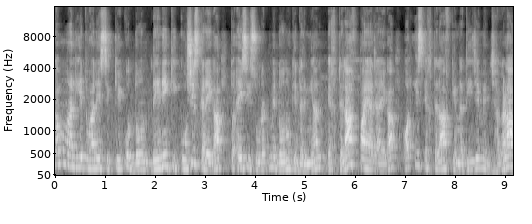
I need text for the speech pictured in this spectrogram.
कम मालियत वाले सिक्के को देने की कोशिश करेगा। तो ऐसी सूरत में दोनों के दरमियान इख्तलाफ पाया जाएगा और इस इख्तलाफ के नतीजे में झगड़ा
